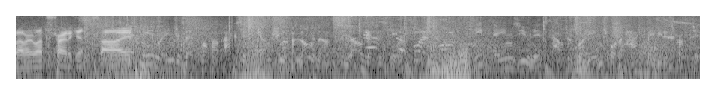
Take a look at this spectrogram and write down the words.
Whatever, let's try to get inside. get range of their pop-up access junction for long enough and I'll get us here. Keep AIM's units out of range or the hack may be disrupted.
